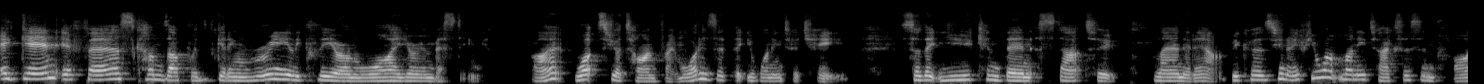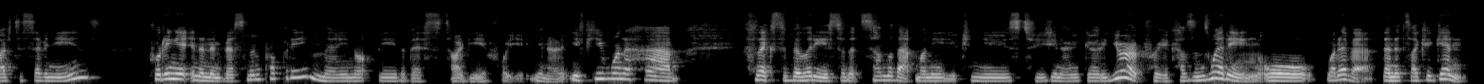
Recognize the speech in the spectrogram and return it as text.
again, it first comes up with getting really clear on why you're investing, right? What's your time frame? What is it that you're wanting to achieve? So that you can then start to plan it out. Because, you know, if you want money to access in five to seven years, putting it in an investment property may not be the best idea for you. You know, if you want to have flexibility so that some of that money you can use to you know go to europe for your cousin's wedding or whatever then it's like again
